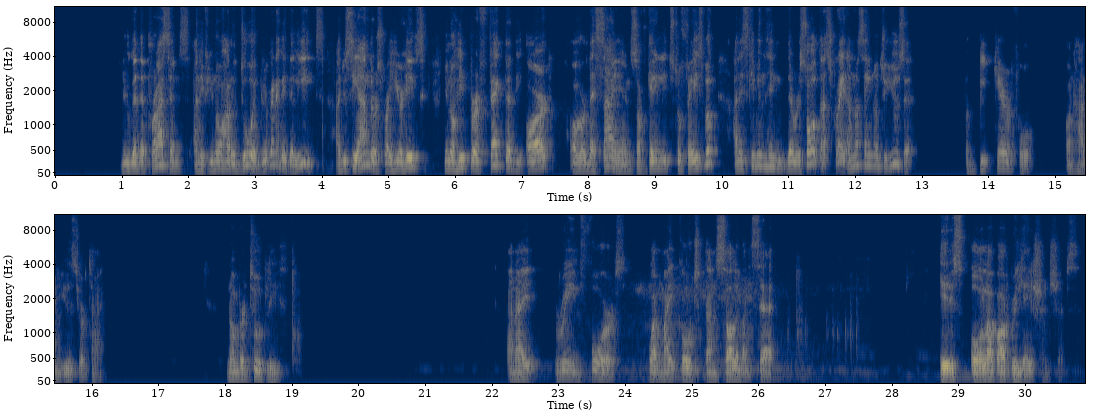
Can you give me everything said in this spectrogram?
You get the presence, and if you know how to do it, you're gonna get the leads. And you see Anders right here. He's, you know, he perfected the art or the science of getting leads to Facebook, and it's giving him the result. That's great. I'm not saying not to use it, but be careful on how to use your time. Number two, please. And I reinforce what my coach Dan Sullivan said. It is all about relationships.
